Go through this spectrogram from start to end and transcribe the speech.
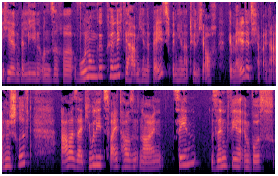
hier in Berlin unsere Wohnung gekündigt. Wir haben hier eine Base. Ich bin hier natürlich auch gemeldet. Ich habe eine Anschrift. Aber seit Juli 2019 sind wir im Bus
